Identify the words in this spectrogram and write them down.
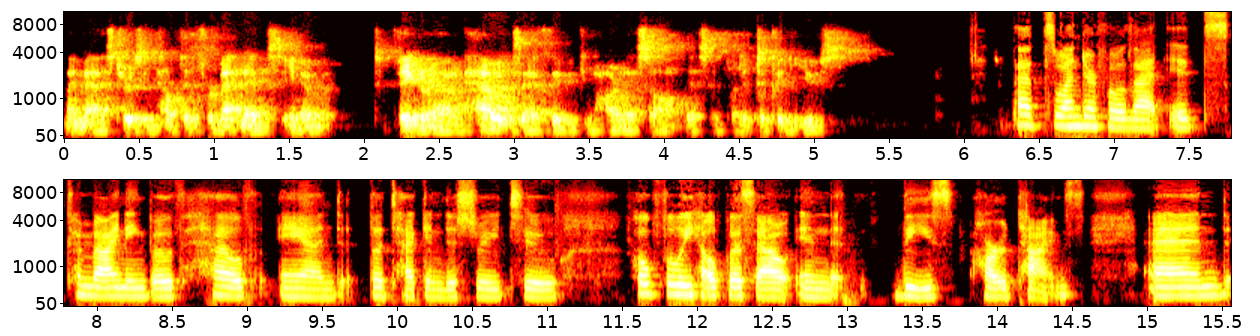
my master's in health informatics. You know, to figure out how exactly we can harness all this and put it to good use. That's wonderful that it's combining both health and the tech industry to hopefully help us out in these hard times. And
